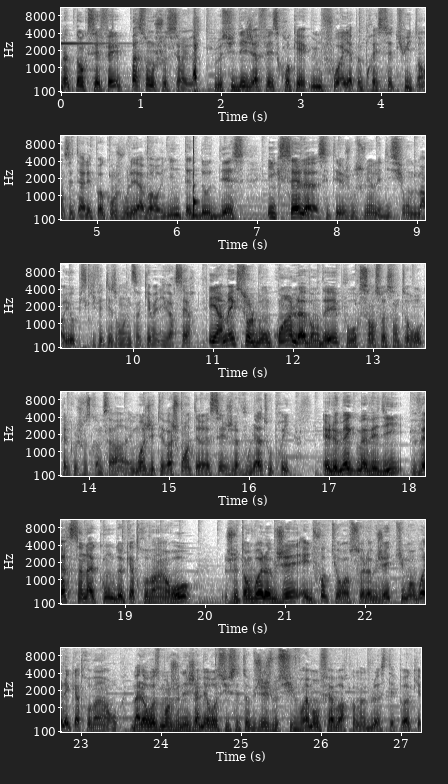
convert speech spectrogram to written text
Maintenant que c'est fait, passons aux choses sérieuses. Je me suis déjà fait escroquer une fois il y a à peu près 7-8 ans, c'était à l'époque quand je voulais avoir une Nintendo DS XL, c'était je me souviens l'édition de Mario puisqu'il fêtait son 25e anniversaire. Et un mec sur le bon coin la vendait pour 160 euros, quelque chose comme ça, et moi j'étais vachement intéressé, je la voulais à tout prix. Et le mec m'avait dit, verse un acompte de 80 euros, je t'envoie l'objet et une fois que tu reçois l'objet, tu m'envoies les 80 euros. Malheureusement, je n'ai jamais reçu cet objet, je me suis vraiment fait avoir comme un bleu à cette époque.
